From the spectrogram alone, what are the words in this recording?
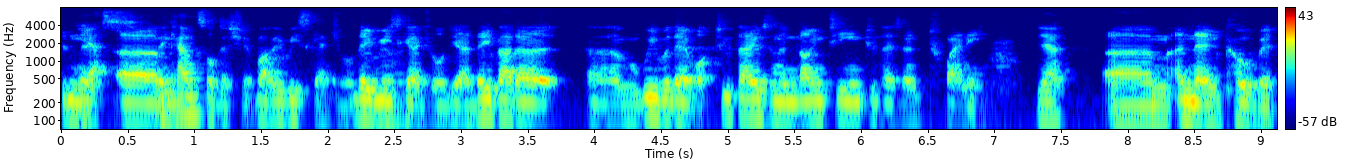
didn't? Yes, Um, they cancelled this year. Well, they rescheduled. they rescheduled. Yeah, they've had a. Um, we were there what 2019, 2020. Yeah. Um, and then COVID.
